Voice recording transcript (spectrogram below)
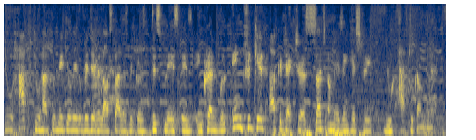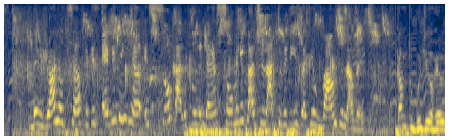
You have to have to make your way to Vijay Vilas Palace because this place is incredible, intricate architecture, such amazing history. You have to come here. The Rann itself, because everything here is so colorful and there are so many cultural activities that you're bound to love it. Come to Bhujio Hill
